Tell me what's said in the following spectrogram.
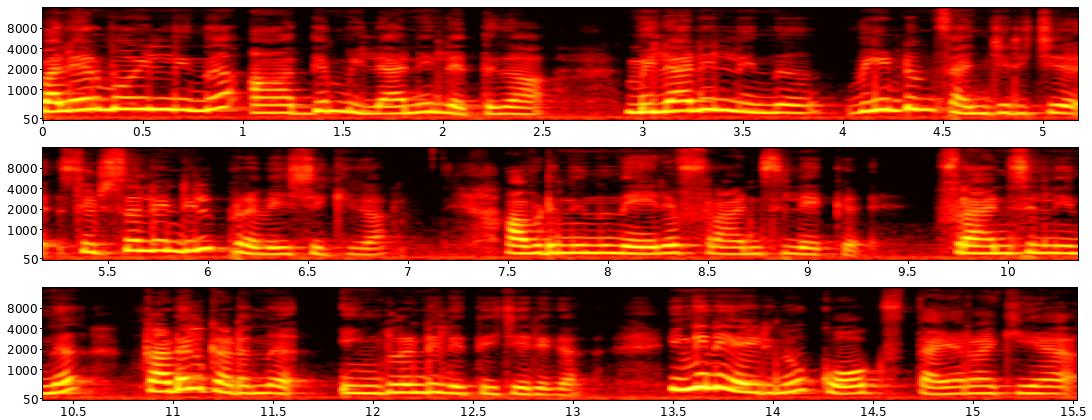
പലേർമോയിൽ നിന്ന് ആദ്യം മിലാനിലെത്തുക മിലാനിൽ നിന്ന് വീണ്ടും സഞ്ചരിച്ച് സ്വിറ്റ്സർലൻഡിൽ പ്രവേശിക്കുക അവിടെ നിന്ന് നേരെ ഫ്രാൻസിലേക്ക്. ഫ്രാൻസിൽ നിന്ന് കടൽ കടന്ന് ഇംഗ്ലണ്ടിൽ എത്തിച്ചേരുക ഇങ്ങനെയായിരുന്നു കോക്സ് തയ്യാറാക്കിയ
